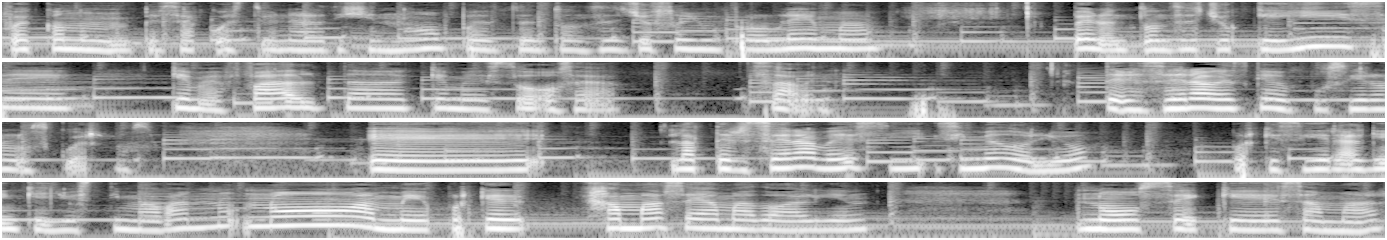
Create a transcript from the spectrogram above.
fue cuando me empecé a cuestionar, dije, no, pues entonces yo soy un problema, pero entonces yo qué hice, qué me falta, qué me... So o sea, saben. Tercera vez que me pusieron los cuernos. Eh, la tercera vez sí, sí me dolió, porque sí era alguien que yo estimaba. No, no amé, porque jamás he amado a alguien. No sé qué es amar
